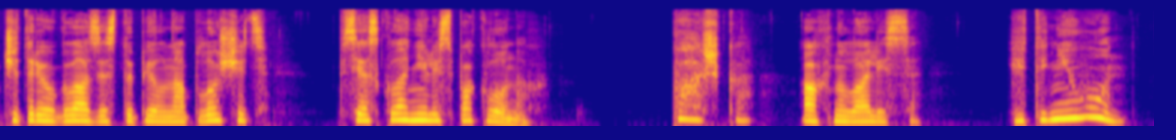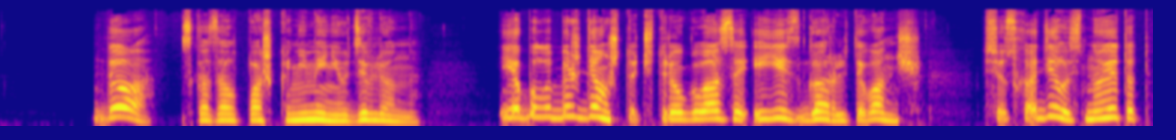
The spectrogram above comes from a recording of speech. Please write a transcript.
Четырехглазый ступил на площадь. Все склонились в поклонах. «Пашка!» — ахнула Алиса. «Это не он!» «Да», — сказал Пашка не менее удивленно. «Я был убежден, что четырехглазый и есть Гарольд Иванович. Все сходилось, но этот...»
